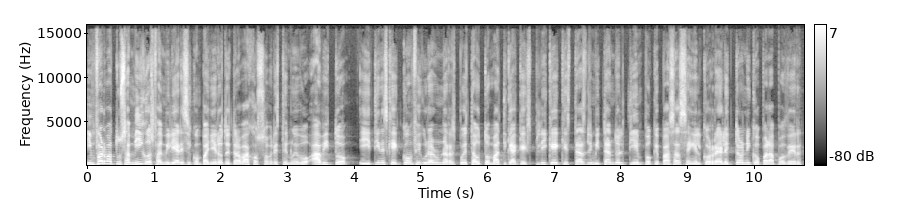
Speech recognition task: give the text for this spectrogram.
Informa a tus amigos, familiares y compañeros de trabajo sobre este nuevo hábito y tienes que configurar una respuesta automática que explique que estás limitando el tiempo que pasas en el correo electrónico para poder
